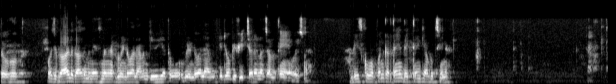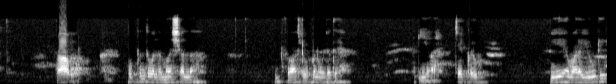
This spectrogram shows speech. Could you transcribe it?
تو وہ جگاڑ لگا کے میں نے اس میں ونڈو الیون کی ہوئی ہے، تو ونڈو الیون کے جو بھی فیچر ہیں نا، چلتے ہیں وہ اس میں۔ ابھی اس کو اوپن کرتے ہیں، دیکھتے ہیں کیا کچھ سین ہے۔ ہاں اوپن تو اللہ ماشاء اللہ فاسٹ اوپن ہو جاتا ہے یار چیک کرو۔ یہ ہمارا یوٹیوب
